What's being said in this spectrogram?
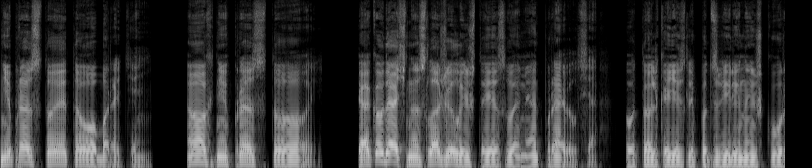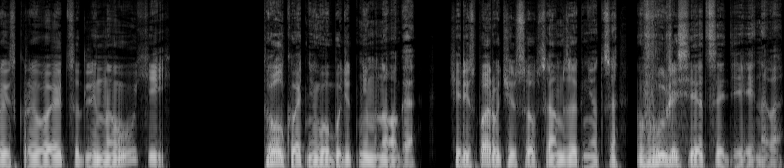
Непростой это оборотень. Ох, непростой. Как удачно сложилось, что я с вами отправился. Вот только если под звериной шкурой скрывается длинноухий, толку от него будет немного. Через пару часов сам загнется в ужасе от содеянного.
